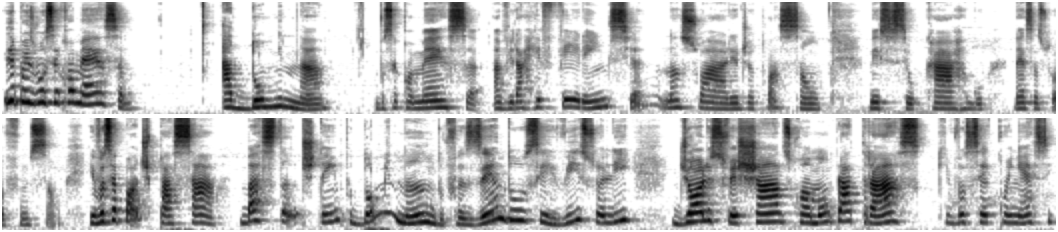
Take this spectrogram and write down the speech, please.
E depois você começa a dominar você começa a virar referência na sua área de atuação, nesse seu cargo, nessa sua função. E você pode passar bastante tempo dominando, fazendo o serviço ali de olhos fechados, com a mão para trás, que você conhece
